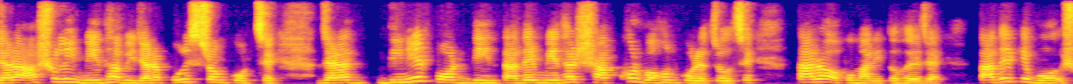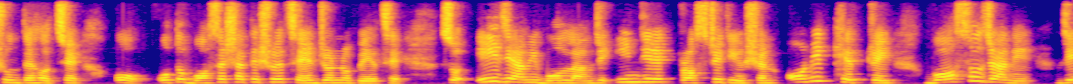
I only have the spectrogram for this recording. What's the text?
যারা আসলেই মেধাবী, যারা পরিশ্রম করছে, যারা দিনের পর দিন তাদের মেধার স্বাক্ষর বহন করে চলছে, তারা অপমানিত হয়ে যায়। তাদেরকে শুনতে হচ্ছে, ও ও তো বসের সাথে শুয়েছে, এর জন্য পেয়েছে। সো এই যে আমি বললাম যে ইনডিরেক্ট প্রস্টিটিউশন অনেক ক্ষেত্রেই বসও জানে যে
